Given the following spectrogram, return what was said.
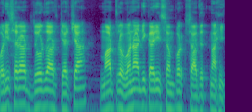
परिसरात जोरदार चर्चा मात्र वनाधिकारी संपर्क साधत नाहीत.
